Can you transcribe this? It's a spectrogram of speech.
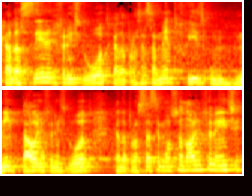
Cada ser é diferente do outro, cada processamento físico, mental é diferente do outro, cada processo emocional é diferente.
